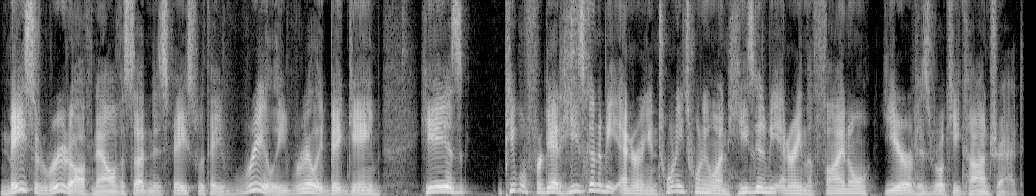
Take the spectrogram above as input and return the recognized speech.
Mason Rudolph now all of a sudden is faced with a really, really big game. He is people forget he's going to be entering in 2021, he's going to be entering the final year of his rookie contract.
